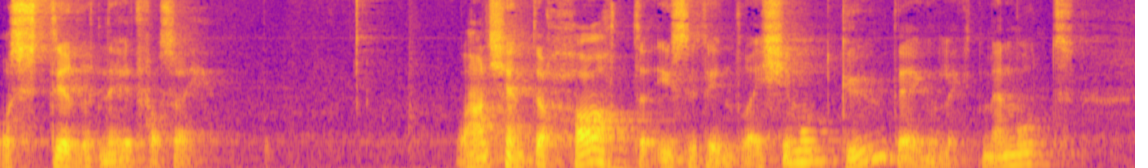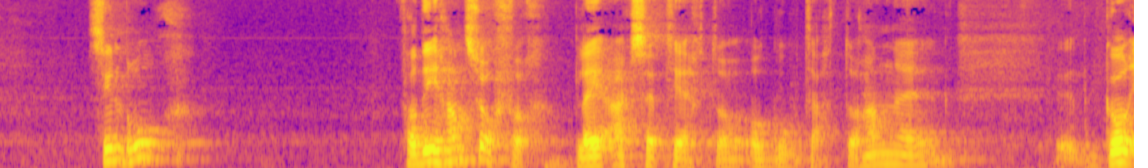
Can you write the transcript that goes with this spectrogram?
og stirret ned for seg. Og han kjente hatet i sitt indre, ikke mot Gud egentlig, men mot sin bror. Fordi hans offer ble akseptert og, og godtatt. Og han eh, går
